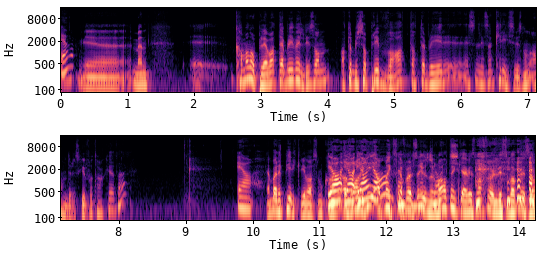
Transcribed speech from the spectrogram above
Eh, men eh, kan man oppleve at det blir veldig sånn, at det blir så privat at det blir nesten litt sånn krise hvis noen andre skulle få tak i dette? Ja. Jeg bare pirker i hva som kan. Ja, ja, altså, ja, at man ikke skal føle seg unormal, tenker jeg. Hvis man føler liksom at liksom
